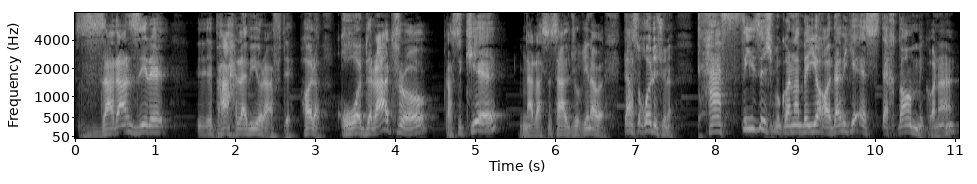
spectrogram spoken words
زدن زیر پهلوی رو رفته. حالا قدرت رو دست کیه؟ نه دست سلجوقی نه دست خودشونه. تفیزش می‌کنن به یه آدمی که استخدام می‌کنن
